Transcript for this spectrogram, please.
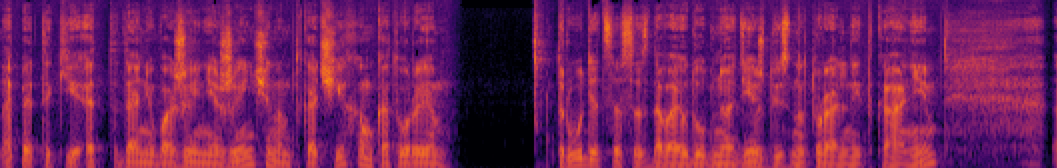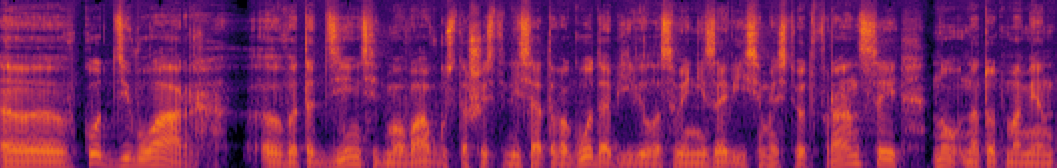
Опять-таки, это дань уважения женщинам, ткачихам, которые трудятся, создавая удобную одежду из натуральной ткани. Э, Кот-Дивуар э, в этот день, 7 августа 60 -го года, объявила свою независимость от Франции. Ну, на тот момент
